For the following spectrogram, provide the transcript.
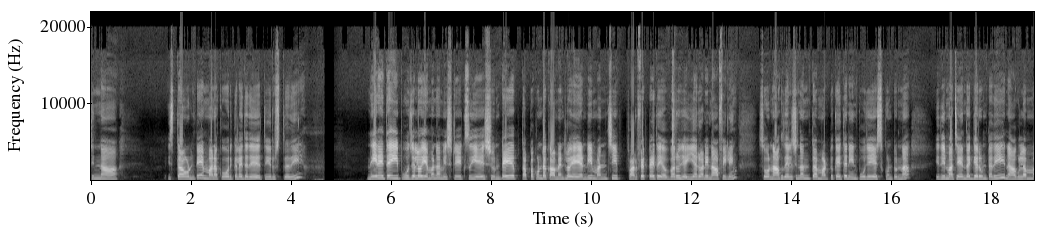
చిన్న ఇస్తూ ఉంటే మన కోరికలు అయితే తీరుస్తుంది. నేనైతే ఈ పూజలో ఏమైనా మిస్టేక్స్ చేసి ఉంటే తప్పకుండా కామెంట్లో వేయండి. మంచి పర్ఫెక్ట్ అయితే ఎవ్వరు చెయ్యరు అని నా ఫీలింగ్ సో నాకు తెలిసినంత మట్టుకైతే నేను పూజ చేసుకుంటున్నా. ఇది మా చేను దగ్గర ఉంటుంది నాగులమ్మ.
